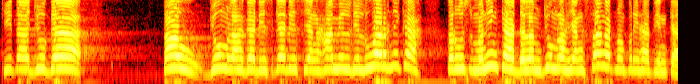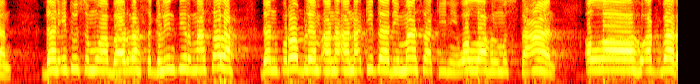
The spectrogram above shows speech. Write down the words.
Kita juga tahu jumlah gadis-gadis yang hamil di luar nikah terus meningkat dalam jumlah yang sangat memprihatinkan. Dan itu semua barulah segelintir masalah dan problem anak-anak kita di masa kini. Wallahul musta'an. Allahu Akbar,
